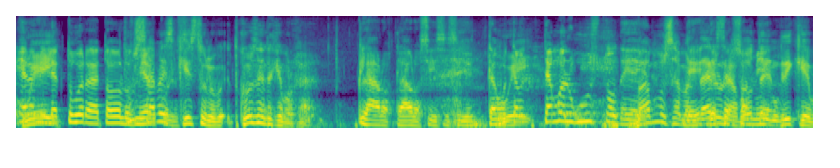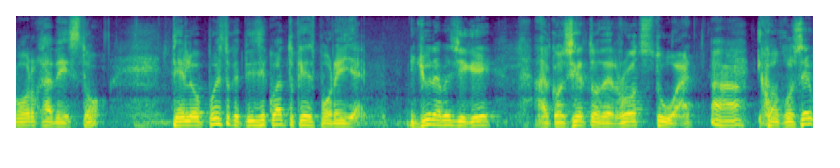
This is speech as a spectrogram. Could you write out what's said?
era mi lectura de todos los ¿Tú miércoles. sabes que esto lo... ¿Conoces a Enrique Borja? Claro, claro, sí, sí, sí. Tengo, Güey. tengo, tengo el gusto de. Vamos a mandar una foto a. Enrique Borja de esto. Te lo he puesto que te dice cuánto quieres por ella. Yo una vez llegué al concierto de Rod Stewart Ajá. y Juan José,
